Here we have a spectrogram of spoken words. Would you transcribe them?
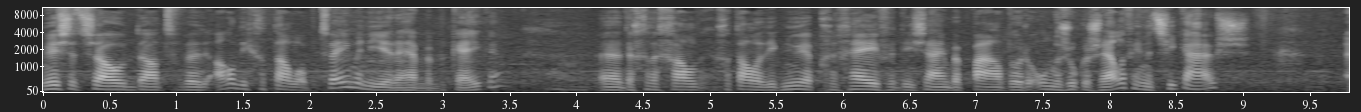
Nu is het zo dat we al die getallen op twee manieren hebben bekeken. Uh, de getallen die ik nu heb gegeven, die zijn bepaald door de onderzoeker zelf in het ziekenhuis. Uh,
